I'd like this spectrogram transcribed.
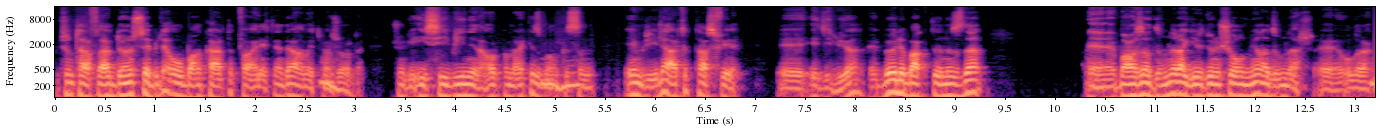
bütün taraflar dönse bile o banka artık faaliyetine devam etmez Hı. orada. Çünkü ECB'nin Avrupa Merkez. Bankası'nın emriyle artık tasfiye e, ediliyor. Böyle baktığınızda e, bazı adımlara geri dönüşü olmayan adımlar e, olarak Hı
